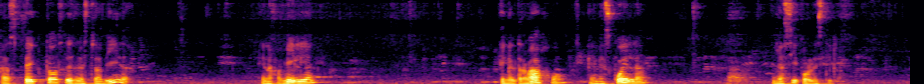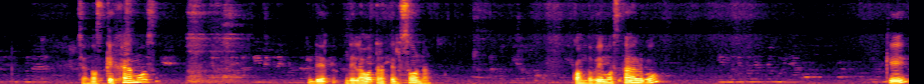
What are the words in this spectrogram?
aspectos de nuestra vida, en la familia, en el trabajo, en la escuela y así por el estilo. O sea, nos quejamos de, de la otra persona cuando vemos algo que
